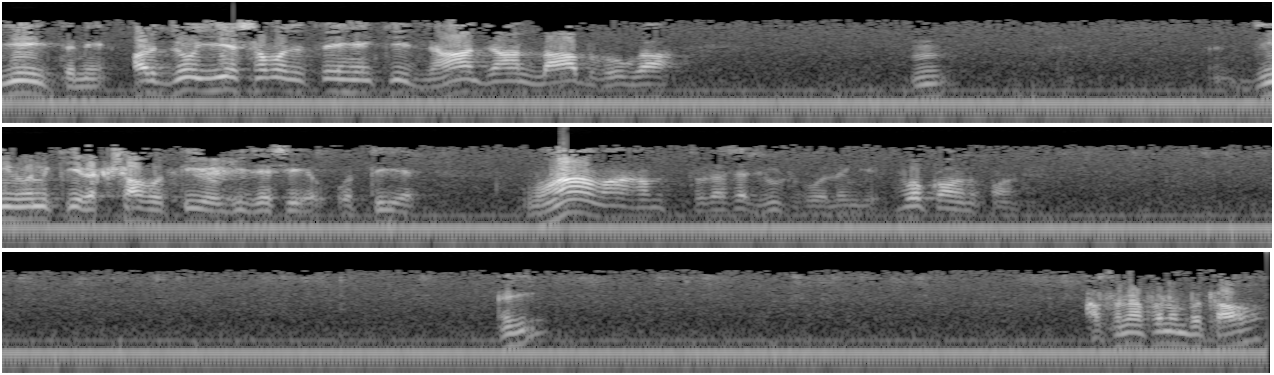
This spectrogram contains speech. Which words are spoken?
ये इतने। और जो ये समझते हैं कि जहाँ जहाँ लाभ होगा जीवन की रक्षा होती होगी जैसे होती है। वहाँ वहाँ हम थोड़ा सा झूठ बोलेंगे। वो कौन कौन है? है जी? अपना अपना बताओ।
